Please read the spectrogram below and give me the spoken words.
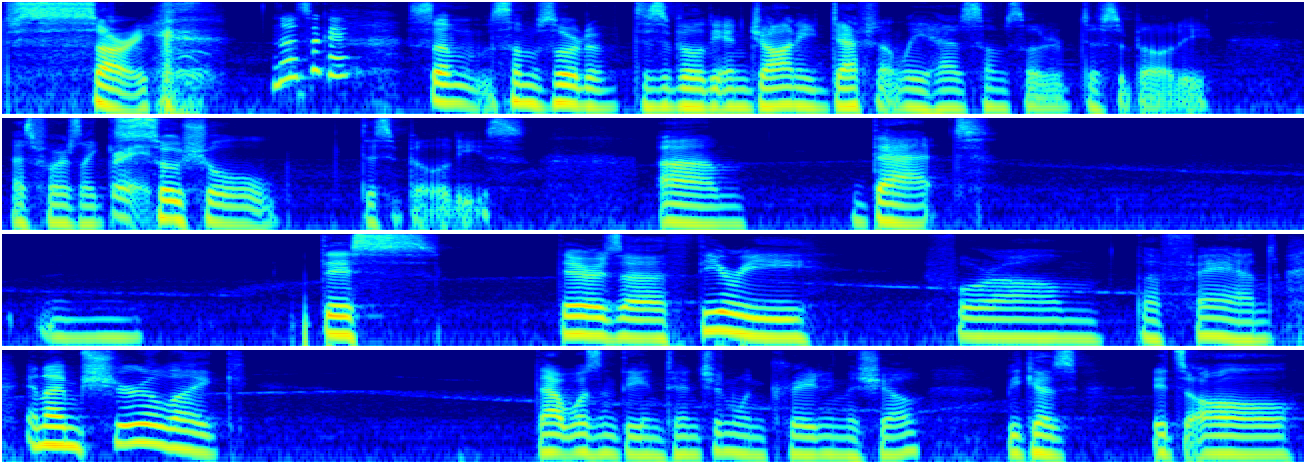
sorry No, it's okay. some some sort of disability and Johnny definitely has some sort of disability as far as like Right. social disabilities um that this there's a theory for um the fans and I'm sure like that wasn't the intention when creating the show because it's all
